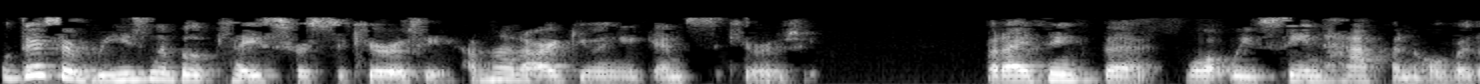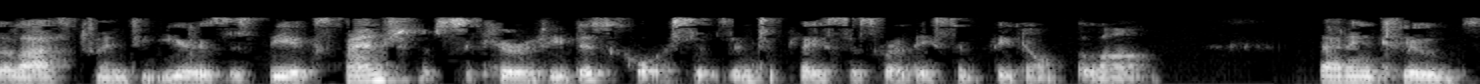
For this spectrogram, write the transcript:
Well, there's a reasonable place for security. I'm not arguing against security. But I think that what we've seen happen over the last 20 years is the expansion of security discourses into places where they simply don't belong. That includes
